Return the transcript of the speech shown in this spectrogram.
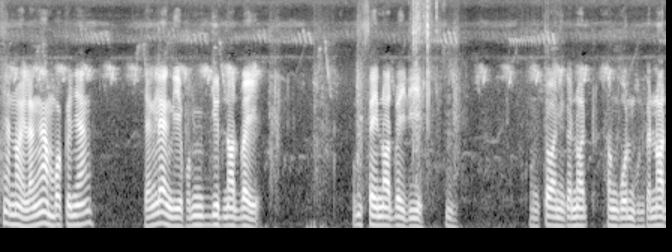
เนี่ยหน่อยละงามบ่เป็นยังแข็งแรงดี ผมยึดนอตไว้ ผมใส่นอตไว้ดีอืมข้างต้นนี่ก็นอตข้างบนผมก็นอต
